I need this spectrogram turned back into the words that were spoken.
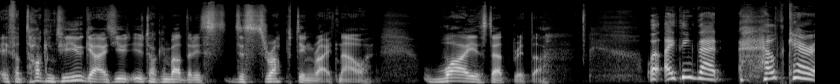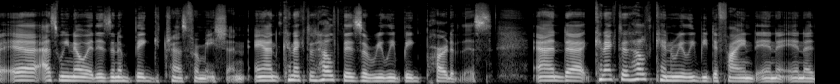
if I'm talking to you guys, you, you're talking about that it's disrupting right now. Why is that, Britta? Well, I think that healthcare, uh, as we know it, is in a big transformation, and connected health is a really big part of this. And uh, connected health can really be defined in in a,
